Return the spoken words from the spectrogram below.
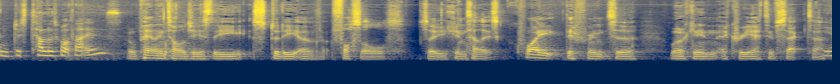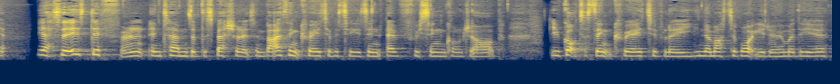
And just tell us what that is. Well, paleontology is the study of fossils, so you can tell it's quite different to working in a creative sector. Yeah. Yes, it is different in terms of the specialism, but I think creativity is in every single job. You've got to think creatively no matter what you're doing, whether you're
